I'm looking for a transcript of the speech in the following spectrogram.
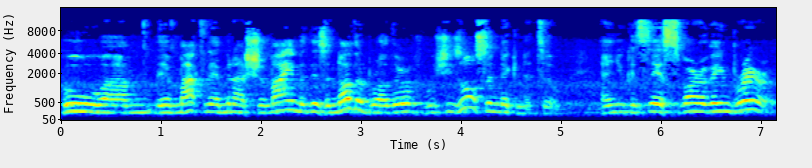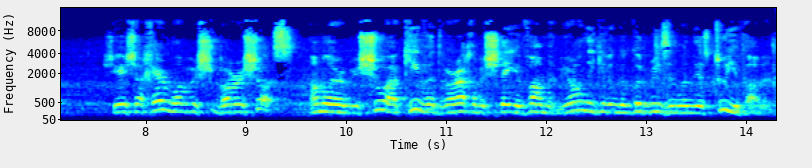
who um, they're makne min hashemayim, but there's another brother who she's also nikna to, and you could say a svaravein brera. You're only giving a good reason when there's two yavamim.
